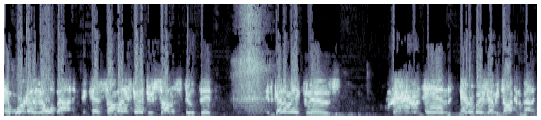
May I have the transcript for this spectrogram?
and we're gonna know about it because somebody's gonna do something stupid. It's gonna make the news, and everybody's gonna be talking about it.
